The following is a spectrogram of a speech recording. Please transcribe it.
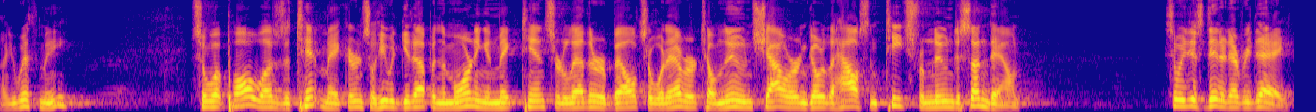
Are you with me? So, what Paul was is a tent maker, and so he would get up in the morning and make tents or leather or belts or whatever till noon, shower, and go to the house and teach from noon to sundown. So, he just did it every day.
